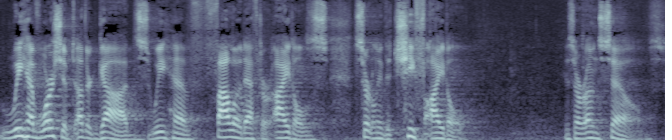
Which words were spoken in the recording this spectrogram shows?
We have worshiped other gods. We have followed after idols. Certainly, the chief idol is our own selves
